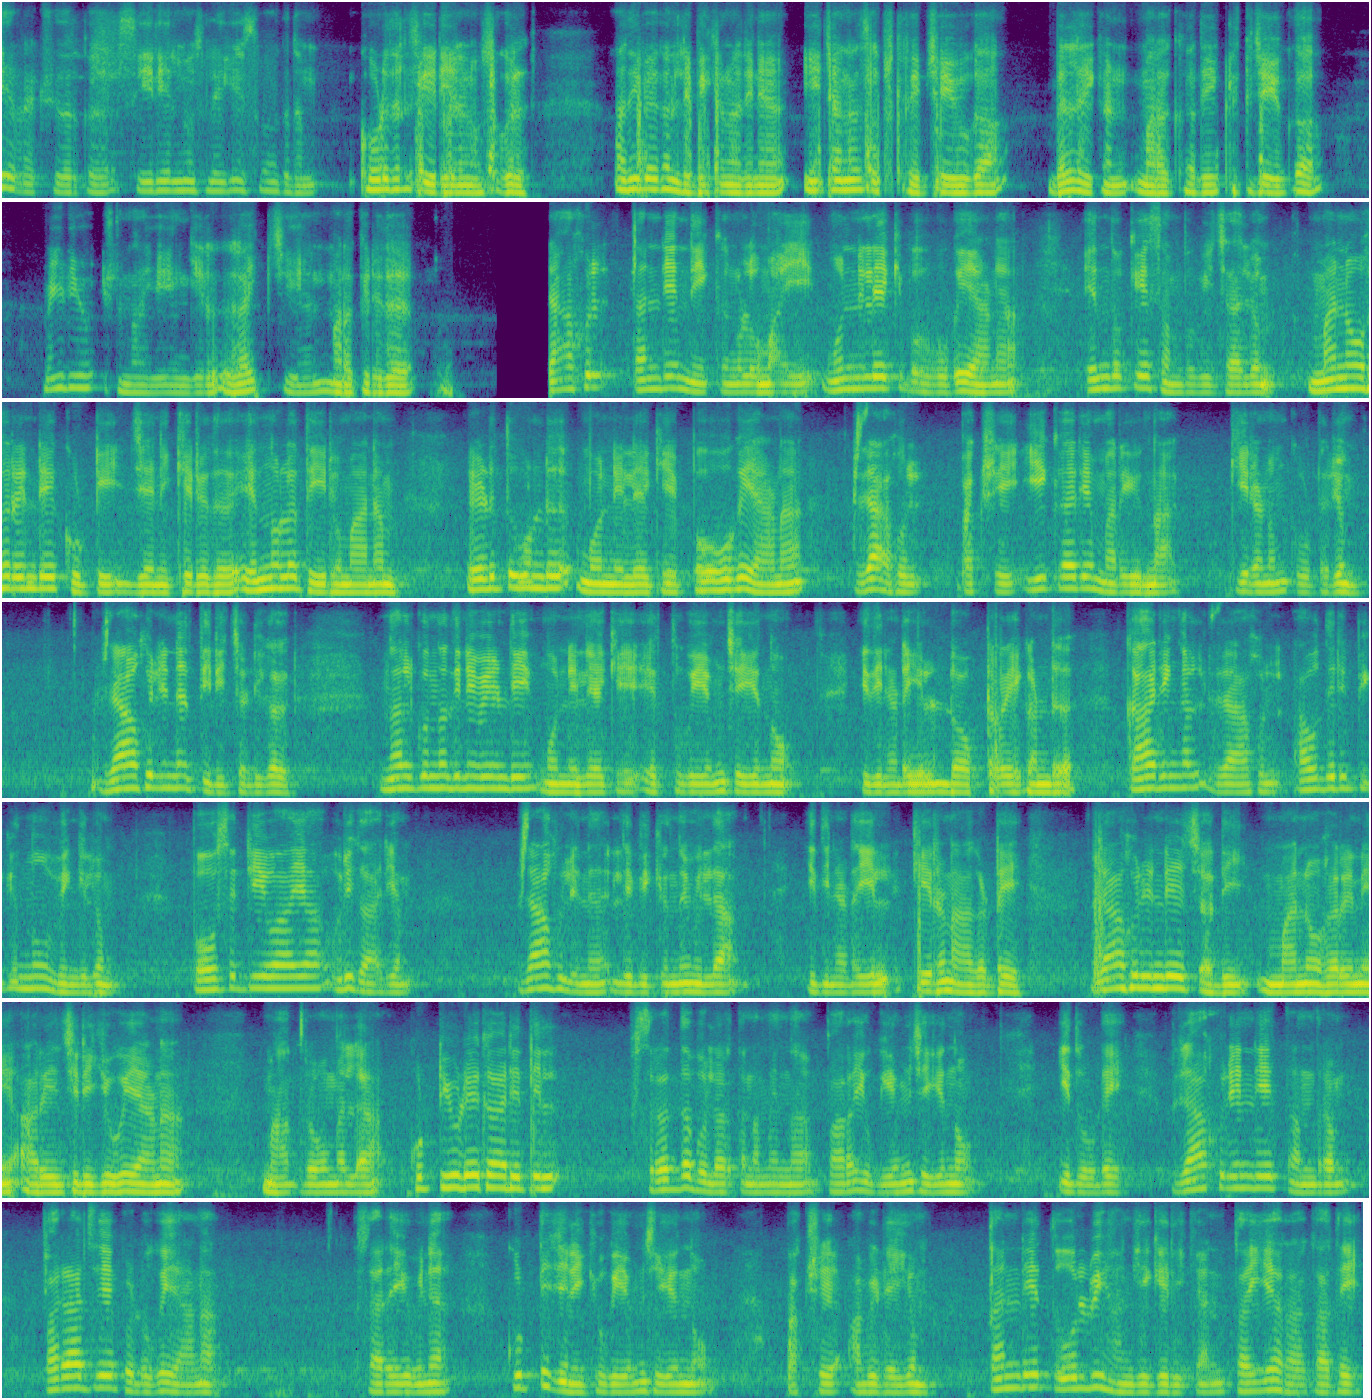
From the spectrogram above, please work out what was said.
പ്രിയ പ്രേക്ഷകർക്ക് സീരിയൽ ന്യൂസിലേക്ക് സ്വാഗതം. കൂടുതൽ സീരിയൽ ന്യൂസുകൾ അതിവേഗം ലഭിക്കുന്നതിന് ഈ ചാനൽ സബ്സ്ക്രൈബ് ചെയ്യുക ബെൽ ഐക്കൺ മറക്കാതെ ക്ലിക്ക് ചെയ്യുക. വീഡിയോ ഇഷ്ടമായി എങ്കിൽ ലൈക്ക് ചെയ്യാൻ മറക്കരുത്. രാഹുൽ തന്റെ നീക്കങ്ങളുമായി മുന്നിലേക്ക് പോവുകയാണ്. എന്തൊക്കെ സംഭവിച്ചാലും മനോഹറിന്റെ കുട്ടി ജനിക്കരുത് എന്നുള്ള തീരുമാനം എടുത്തുകൊണ്ട് മുന്നിലേക്ക് പോവുകയാണ് രാഹുൽ. പക്ഷേ ഈ കാര്യം അറിയുന്ന കിരണും കൂട്ടരും രാഹുലിന് തിരിച്ചടികൾ നൽകുന്നതിന് വേണ്ടി മുന്നിലേക്ക് എത്തുകയും ചെയ്യുന്നു. ഇതിനിടയിൽ ഡോക്ടറെ കണ്ട് കാര്യങ്ങൾ രാഹുൽ അവതരിപ്പിക്കുന്നുവെങ്കിലും പോസിറ്റീവായ ഒരു കാര്യം രാഹുലിന് ലഭിക്കുന്നുമില്ല. ഇതിനിടയിൽ കിരണാകട്ടെ രാഹുലിന്റെ ചതി മനോഹറിനെ അറിയിച്ചിരിക്കുകയാണ്. മാത്രവുമല്ല കുട്ടിയുടെ കാര്യത്തിൽ ശ്രദ്ധ പുലർത്തണമെന്ന് പറയുകയും ചെയ്യുന്നു. ഇതോടെ രാഹുലിന്റെ തന്ത്രം പരാജയപ്പെടുകയാണ്. സരയുവിന് കുട്ടി ജനിക്കുകയും ചെയ്യുന്നു. പക്ഷേ അവിടെയും തന്റെ തോൽവി അംഗീകരിക്കാൻ തയ്യാറാകാതെ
